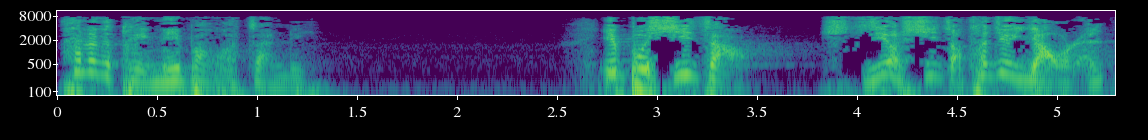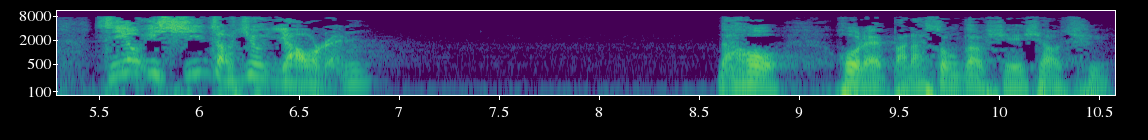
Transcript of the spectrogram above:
他那个腿没办法站立，也不洗澡，只要洗澡他就咬人，只要一洗澡就咬人，然后后来把他送到学校去。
